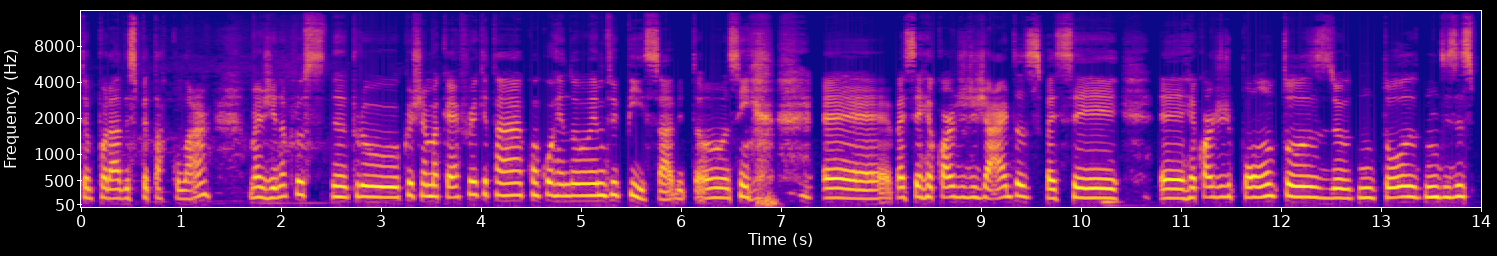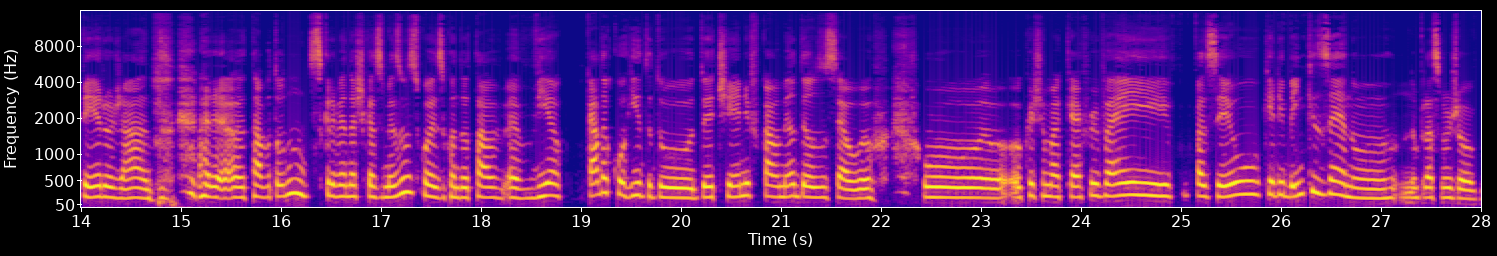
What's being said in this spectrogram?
temporada espetacular, imagina pro, pro Christian McCaffrey que tá concorrendo ao MVP, sabe? Então, assim, é, vai ser recorde de jardas, vai ser é, recorde de pontos, eu tô em desespero já. eu tava todo mundo descrevendo acho que as mesmas coisas, quando eu tava, eu via cada corrida do, do Etienne ficava, meu Deus do céu, eu, o, o Christian McCaffrey vai fazer o que ele bem quiser no, no próximo jogo.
